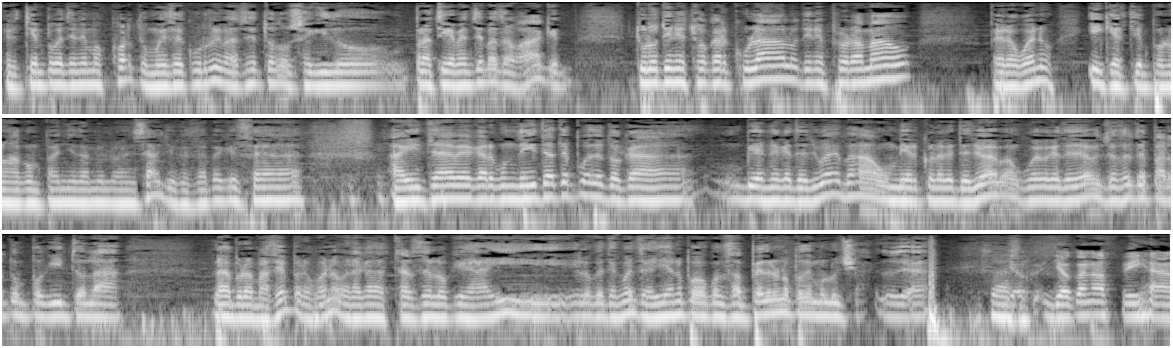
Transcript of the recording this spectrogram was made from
el tiempo que tenemos corto, muy de curro, y va a ser todo seguido prácticamente para trabajar, que tú lo tienes todo calculado, lo tienes programado, pero bueno, y que el tiempo nos acompañe también los ensayos, que sabes que sea, ahí te ve que algún día te puede tocar un viernes que te llueva, un miércoles que te llueva, un jueves que te llueva, entonces te parto un poquito la, la programación, pero bueno, habrá que adaptarse a lo que hay y lo que te encuentres. Ya no puedo, con San Pedro no podemos luchar. Yo, yo conocía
